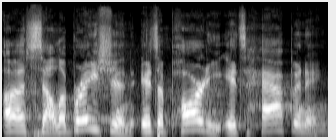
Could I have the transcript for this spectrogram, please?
a celebration, it's a party, it's happening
